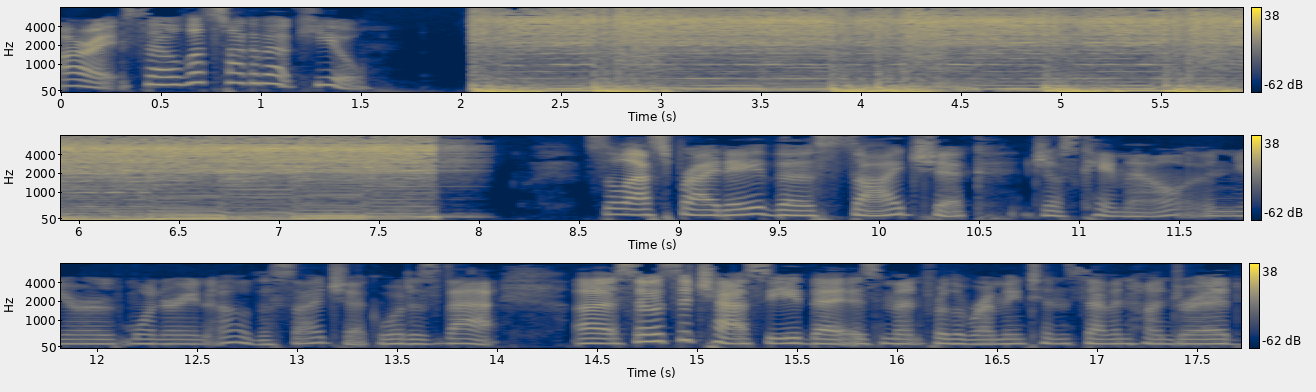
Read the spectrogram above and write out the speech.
All right, so let's talk about Q. So last Friday, the Side Chick just came out, and you're wondering, oh, the Side Chick, what is that? Uh, so it's a chassis that is meant for the Remington 700.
